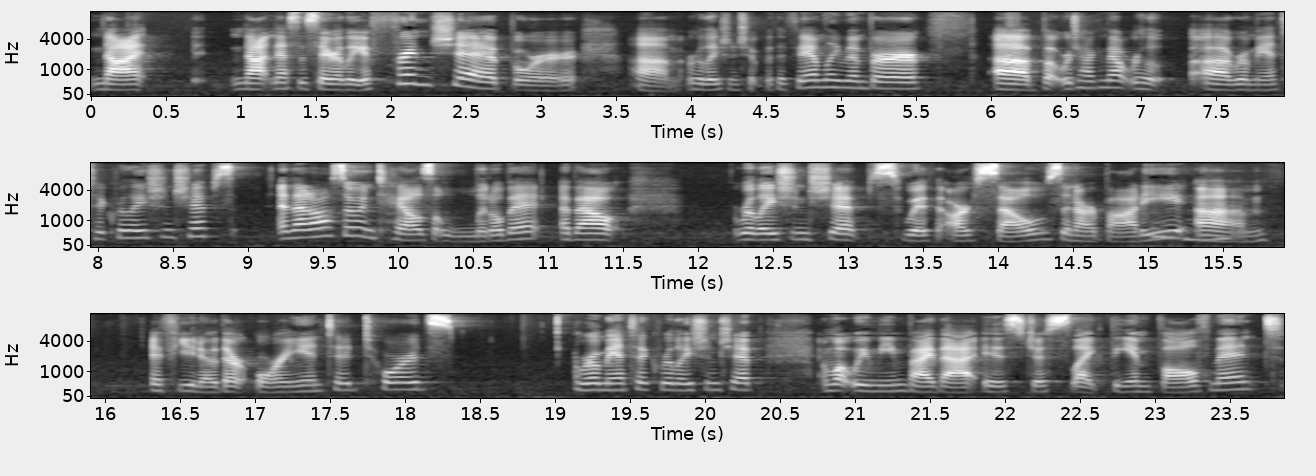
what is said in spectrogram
not not necessarily a friendship or um, a relationship with a family member, uh, but we're talking about re- uh, romantic relationships, and that also entails a little bit about relationships with ourselves and our body. Um, if you know they're oriented towards a romantic relationship, and what we mean by that is just like the involvement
